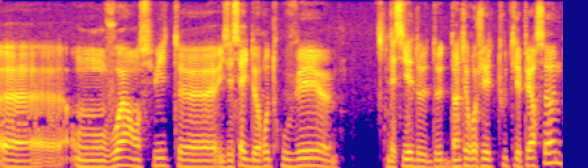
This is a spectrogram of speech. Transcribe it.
Euh, on voit ensuite, ils essayent de retrouver d'essayer d'interroger toutes les personnes.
